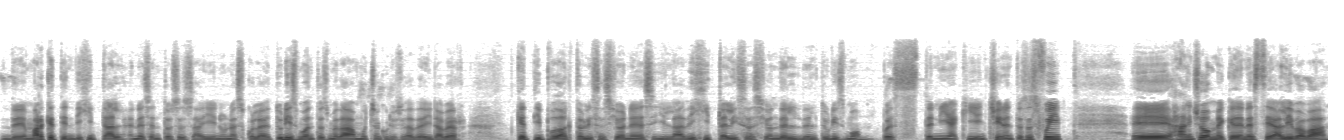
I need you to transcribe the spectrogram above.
de marketing digital en ese entonces ahí en una escuela de turismo, entonces me daba mucha curiosidad de ir a ver qué tipo de actualizaciones y la digitalización del, turismo pues tenía aquí en China. Entonces fui, eh, Hangzhou, me quedé en este Alibaba,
